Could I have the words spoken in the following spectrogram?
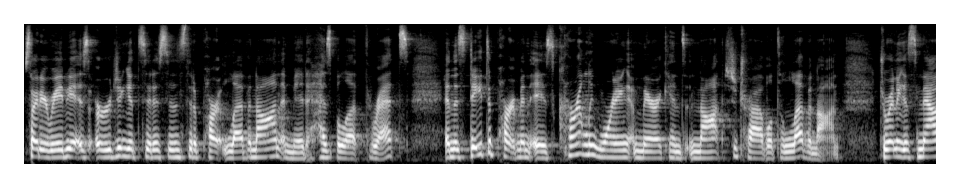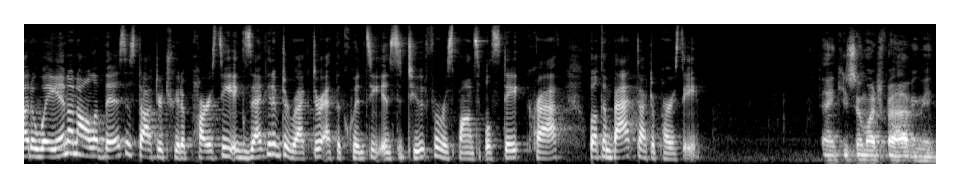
Saudi Arabia is urging its citizens to depart Lebanon amid Hezbollah threats, and the State Department is currently warning Americans not to travel to Lebanon. Joining us now to weigh in on all of this is Dr. Trita Parsi, Executive Director at the Quincy Institute for Responsible Statecraft. Welcome back, Dr. Parsi. Thank you so much for having me.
